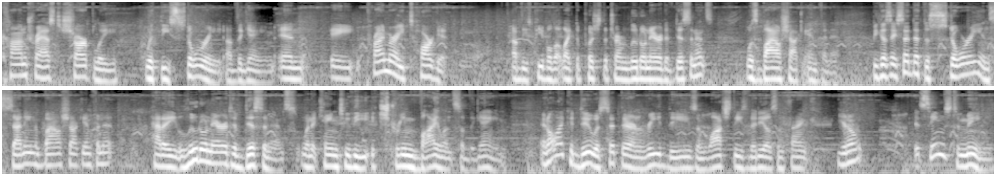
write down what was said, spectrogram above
contrast sharply with the story of the game. And a primary target of these people that like to push the term ludonarrative dissonance was Bioshock Infinite. Because they said that the story and setting of Bioshock Infinite had a ludonarrative dissonance when it came to the extreme violence of the game. And all I could do was sit there and read these and watch these videos and think, you know, it seems to me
